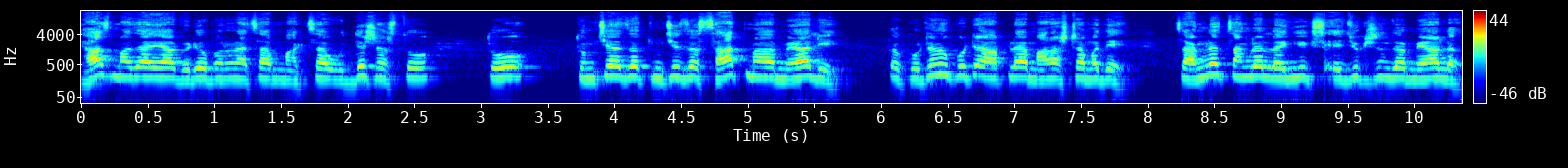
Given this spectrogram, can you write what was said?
ह्याच माझा या व्हिडिओ बनवण्याचा मागचा उद्देश असतो. तो तुमच्या जर तुमची जर साथ मला मिळाली तर कुठे ना कुठे आपल्या महाराष्ट्रामध्ये चांगलं चांगलं लैंगिक एज्युकेशन जर मिळालं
